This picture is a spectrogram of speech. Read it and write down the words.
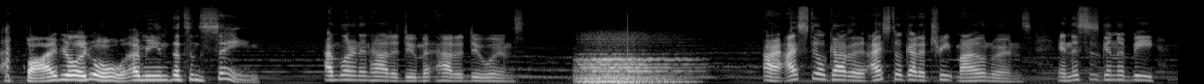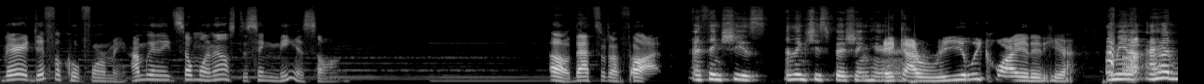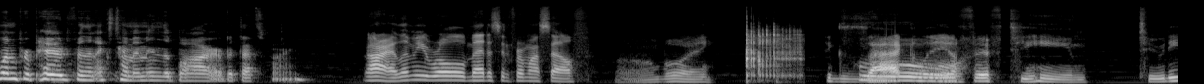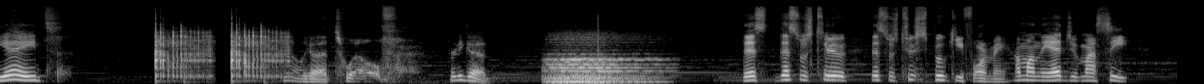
a 5. You're like, oh, I mean, that's insane. I'm learning how to do how to do wounds. All right. I still gotta I still gotta treat my own wounds, and this is gonna be very difficult for me. I'm gonna need someone else to sing me a song. Oh, that's what I thought. I think she's I think she's fishing here. It got really quiet in here. I mean, I had one prepared for the next time I'm in the bar, but that's fine. All right. Let me roll medicine for myself. Oh boy. Exactly a Ooh. 15. 2d8. Oh, look at that 12. Pretty good. This this was too this was too spooky for me. I'm on the edge of my seat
